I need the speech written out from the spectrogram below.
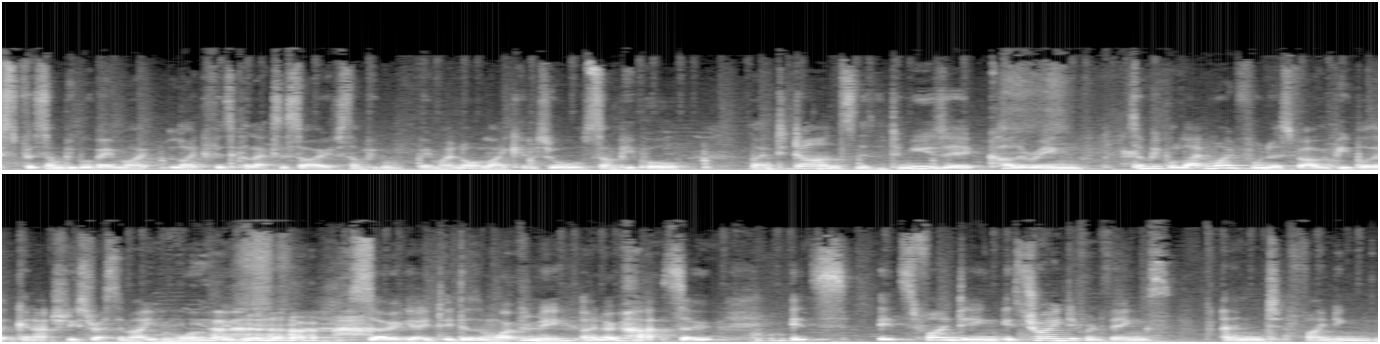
for some people they might like physical exercise, some people they might not like it at all. Some people like to dance, listen to music, colouring. Some people like mindfulness, for other people it can actually stress them out even more. Yeah. even more. so yeah, it, it doesn't work for me. Mm. I know that. So it's it's finding it's trying different things and finding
